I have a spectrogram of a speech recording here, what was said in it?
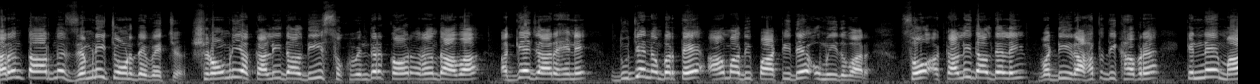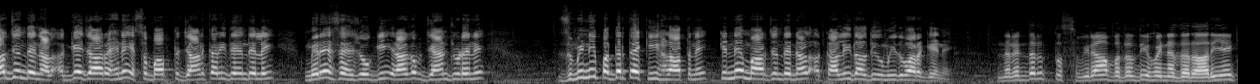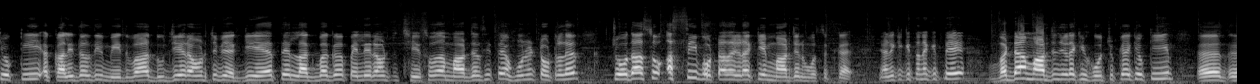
ਤਰਨਤਾਰਨ ਜ਼ਿਮਨੀ ਚੋਣ ਦੇ ਵਿੱਚ ਸ਼੍ਰੋਮਣੀ ਅਕਾਲੀ ਦਲ ਦੀ ਸੁਖਵਿੰਦਰ ਕੌਰ ਰੰਧਾਵਾ ਅੱਗੇ ਜਾ ਰਹੇ ਨੇ, ਦੂਜੇ ਨੰਬਰ ਤੇ ਆਮ ਆਦਮੀ ਪਾਰਟੀ ਦੇ ਉਮੀਦਵਾਰ। ਸੋ ਅਕਾਲੀ ਦਲ ਦੇ ਲਈ ਵੱਡੀ ਰਾਹਤ ਦੀ ਖਬਰ ਹੈ। ਕਿੰਨੇ ਮਾਰਜਨ ਦੇ ਨਾਲ ਅੱਗੇ ਜਾ ਰਹੇ ਨੇ, ਇਸ ਬਾਬਤ ਜਾਣਕਾਰੀ ਦੇਣ ਦੇ ਲਈ ਮੇਰੇ ਸਹਿਯੋਗੀ ਰਾਘਵ ਜੈਨ ਜੁੜੇ ਨੇ। ਜ਼ਮੀਨੀ ਪੱਧਰ ਤੇ ਕੀ ਹਾਲਾਤ ਨੇ, ਕਿੰਨੇ ਮਾਰਜਨ ਦੇ ਨਾਲ ਅਕਾਲੀ ਦਲ ਦੀ ਉਮੀਦਵਾਰ ਅੱਗੇ ਨੇ? ਨਰਿੰਦਰ, ਤਸਵੀਰਾਂ ਬਦਲਦੀ ਹੋਈ ਨਜ਼ਰ ਆ ਰਹੀ ਹੈ ਕਿਉਂਕਿ ਅਕਾਲੀ ਦਲ ਦੀ ਉਮੀਦਵਾਰ ਦੂਜੇ ਰਾਊਂਡ 'ਚ ਵੀ ਅੱਗੇ ਹੈ ਤੇ ਲਗਭਗ ਪਹਿਲੇ ਰਾਊਂਡ 'ਚ 600 ਦਾ ਮਾਰਜਨ ਸੀ ਤੇ ਹੁਣ ਟੋਟਲ 1480 ਵੋਟਾਂ ਦਾ ਜਿਹੜਾ ਕਿ ਮਾਰਜਨ ਹੋ ਚੁੱਕਾ ਹੈ। ਯਾਨੀ ਕਿ ਕਿਤੇ ਨਾ ਕਿਤੇ ਵੱਡਾ ਮਾਰਜਨ ਜਿਹੜਾ ਕਿ ਹੋ ਚੁੱਕਾ ਹੈ ਕਿਉਂਕਿ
